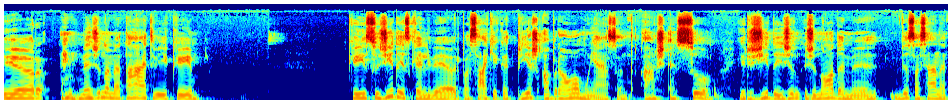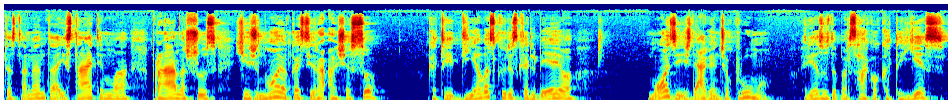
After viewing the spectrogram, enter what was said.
Ir mes žinome tą atvejį, kai kai su žydais kalbėjo ir pasakė, kad prieš Abraomui esant aš esu. Ir žydai žinodami visą Seną testamentą, įstatymą, pranašus, jie žinojo, kas yra aš esu. Kad tai Dievas, kuris kalbėjo Mozį iš degančio krūmo. Ir Jėzus dabar sako, kad tai jis.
